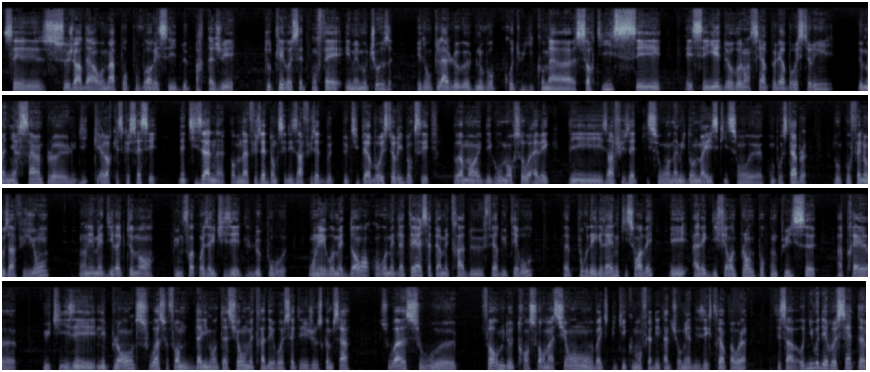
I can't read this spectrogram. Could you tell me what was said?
ce jardin aroma pour pouvoir essayer de partager toutes les recettes qu'on fait et même autre chose. Et donc là, le nouveau produit qu'on a sorti, c'est essayer de relancer un peu l'herboristerie de manière simple, ludique. Alors qu'est-ce que c'est? C'est des tisanes comme d'infusettes, donc c'est des infusettes de type herboristerie, donc c'est vraiment avec des gros morceaux, avec des infusettes qui sont en amidon de maïs, qui sont euh, compostables. Donc on fait nos infusions, on les met directement, une fois qu'on les a utilisés, le pot, on les remet dedans, on remet de la terre et ça permettra de faire du terreau euh, pour les graines qui sont avec et avec différentes plantes pour qu'on puisse euh, après euh, utiliser les plantes soit sous forme d'alimentation, on mettra des recettes et des choses comme ça, soit sous forme de transformation, on va expliquer comment faire des teintures mères, des extraits, enfin voilà. C'est ça. Au niveau des recettes,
